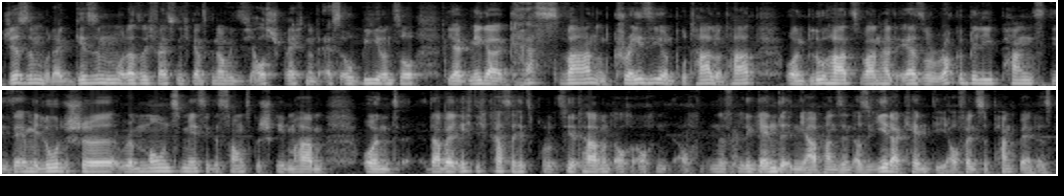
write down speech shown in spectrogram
Gism oder Gism oder so, ich weiß nicht ganz genau, wie sie sich aussprechen, und SOB und so, die halt mega krass waren und crazy und brutal und hart. Und Blue Hearts waren halt eher so Rockabilly-Punks, die sehr melodische, Ramones-mäßige Songs geschrieben haben und dabei richtig krasse Hits produziert haben und auch, auch, auch eine Legende in Japan sind. Also jeder kennt die, auch wenn es eine Punkband ist.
